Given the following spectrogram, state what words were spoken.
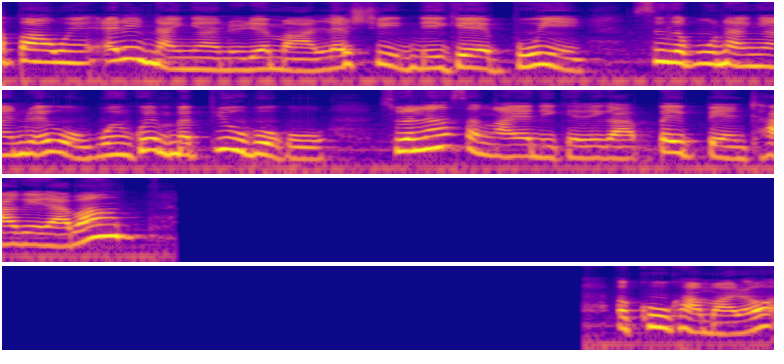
အပါအဝင်အဲ့ဒီနိုင်ငံတွေထဲမှာလက်ရှိနေခဲ့ဘူးရင်စင်ကာပူနိုင်ငံတွေကိုဝင်ခွင့်မပြုဖို့ကိုဇွန်လ15ရက်နေ့ကလေးကပိတ်ပင်ထားခဲ့တာပါ အခုခါမှာတော့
